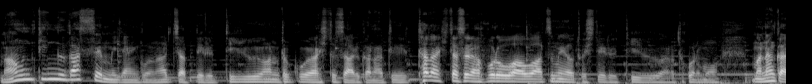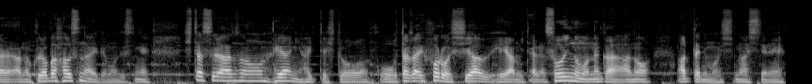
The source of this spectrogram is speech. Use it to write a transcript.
マウンティング合戦みたいにこうなっちゃってるっていうようなところが一つあるかなというただひたすらフォロワーを集めようとしてるっていうようなところもまあなんかあのクラブハウス内でもですねひたすらその部屋に入った人をお互いフォローし合う部屋みたいなそういうのもなんかあのあったりもしましてね、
